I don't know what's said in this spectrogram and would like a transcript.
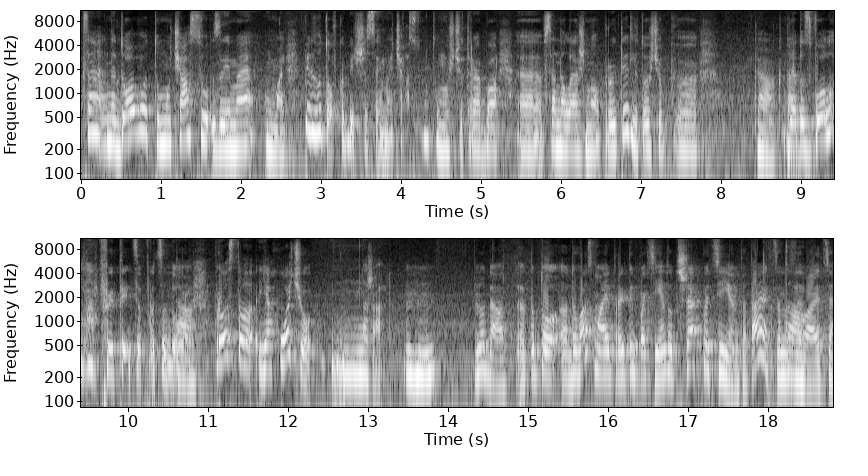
Це недовго, тому часу займе нормально. Підготовка більше займе часу, тому що треба е, все належно пройти для того, щоб е, Так, я так. дозволила пройти цю процедуру. Так. Просто я хочу, на жаль. Ну да, тобто е, до вас має прийти пацієнт, от шлях пацієнта, так як це Так. називається,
